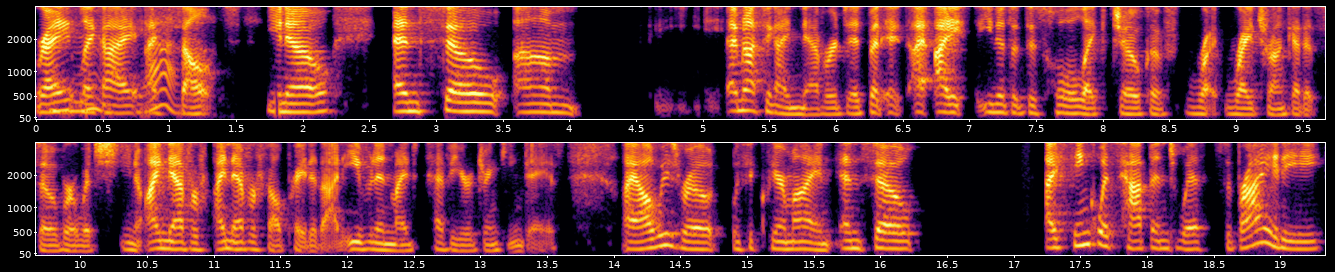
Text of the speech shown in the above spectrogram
right? Mm-hmm. Like I yeah. I felt, you know, and so um I'm not saying I never did, but it, I, I, you know, that this whole like joke of right, right drunk, at it sober, which you know, I never, I never fell prey to that, even in my heavier drinking days. I always wrote with a clear mind, and so I think what's happened with sobriety.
